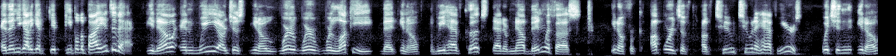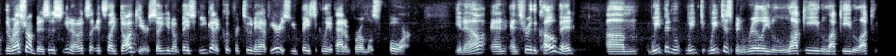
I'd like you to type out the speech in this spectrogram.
And then you got to get get people to buy into that, you know. And we are just, you know, we're we're we're lucky that you know we have cooks that have now been with us, you know, for upwards of of two two and a half years. Which in you know the restaurant business, you know, it's it's like dog years. So you know, basically, you get a cook for two and a half years. You basically have had them for almost four you know, and and through the COVID, um, we've been we we've just been really lucky, lucky, lucky.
